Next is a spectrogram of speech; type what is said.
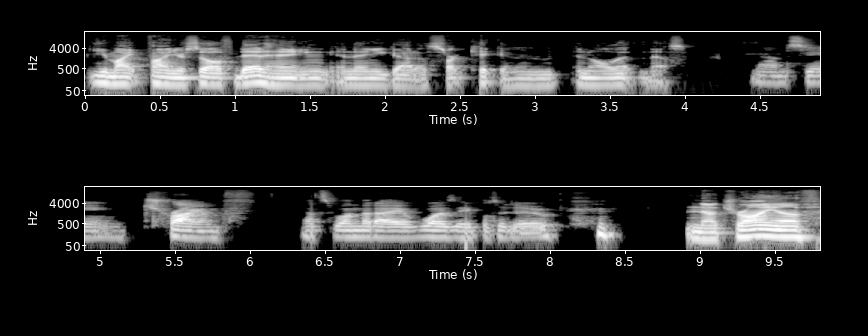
you might find yourself dead hang, and then you got to start kicking and, and all that mess. Now I'm seeing Triumph. That's one that I was able to do. Now, Triumph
